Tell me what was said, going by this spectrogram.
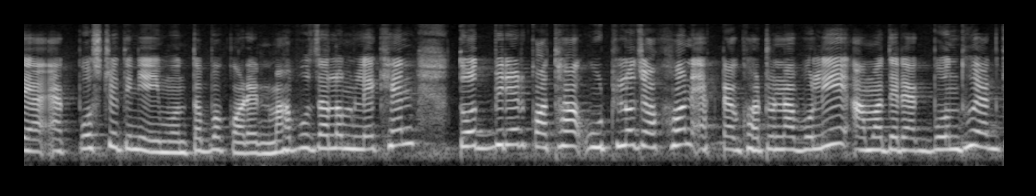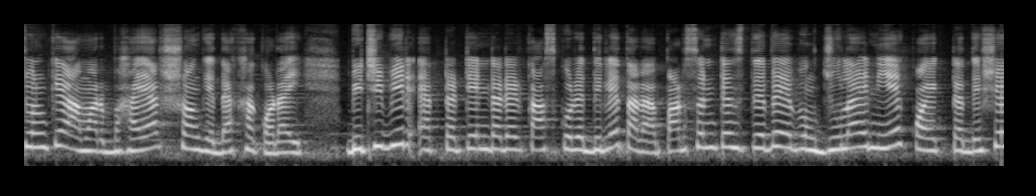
দেয়া এক পোস্টে তিনি এই মন্তব্য করেন। মাহফুজ আলম লেখেন, তদবিরের কথা উঠল যখন একটা ঘটনা বলি, আমাদের এক বন্ধু একজনকে আমার ভাইয়ার সঙ্গে দেখা করাই। বিটিভির একটা টেন্ডারের কাজ করে দিলে তারা পার্সেন্টেজ দেবে এবং জুলাই নিয়ে কয়েকটা দেশে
